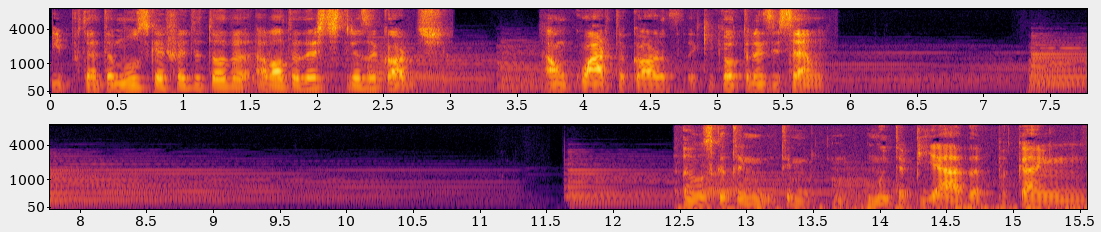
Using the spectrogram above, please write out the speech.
E portanto a música é feita toda à volta destes três acordes. Há um quarto acorde aqui que é o transição. A música tem, tem muita piada para quem,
